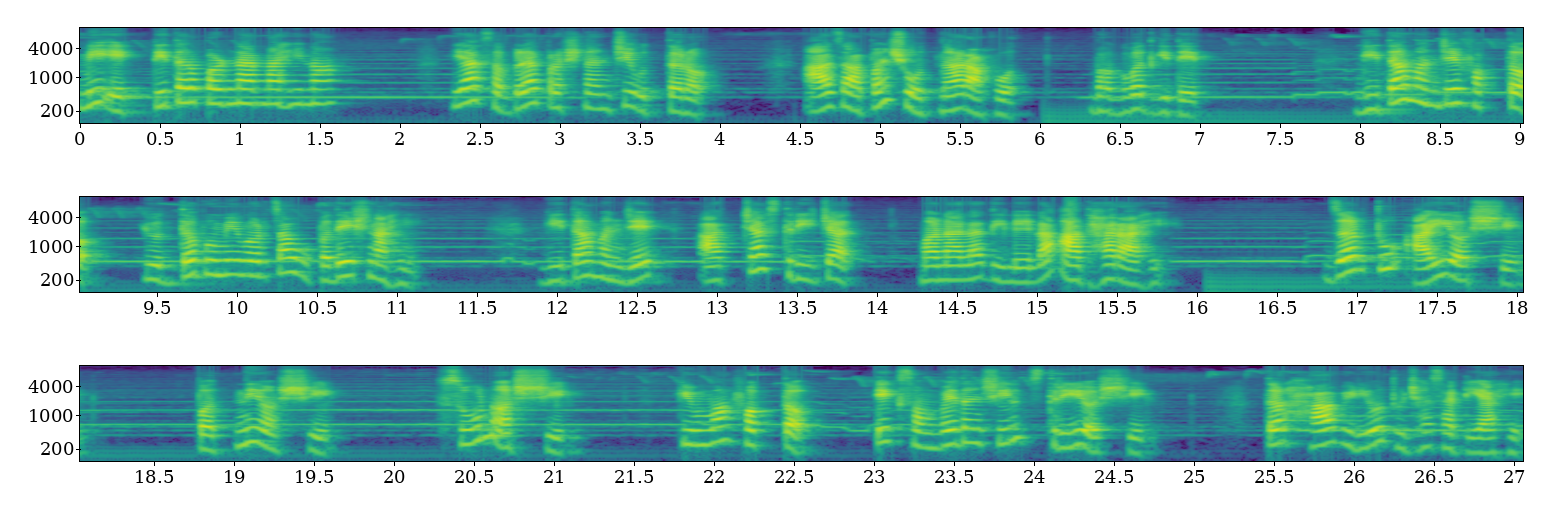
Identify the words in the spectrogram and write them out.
मी एकटी तर पडणार नाही ना? या सगळ्या प्रश्नांची उत्तरं आज आपण शोधणार आहोत भगवद्गीतेत. गीता म्हणजे फक्त युद्धभूमीवरचा उपदेश नाही. गीता म्हणजे आजच्या स्त्रीच्या मनाला दिलेला आधार आहे. जर तू आई असशील पत्नी असशील सून असशील किंवा फक्त एक संवेदनशील स्त्री असशील तर हा व्हिडिओ तुझ्यासाठी आहे.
